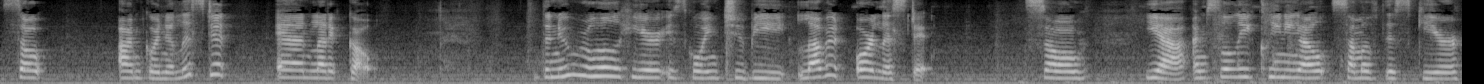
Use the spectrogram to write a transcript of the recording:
So I'm going to list it and let it go. The new rule here is going to be love it or list it. So yeah, I'm slowly cleaning out some of this gear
